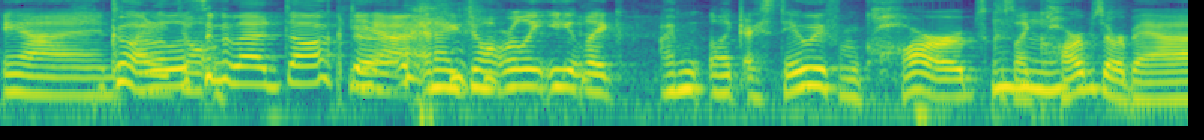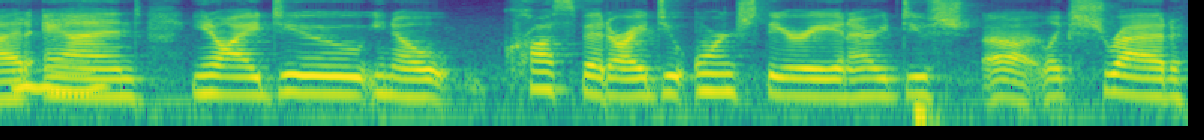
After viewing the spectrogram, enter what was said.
and Gotta I listen to that doctor. yeah, and I don't really eat like I'm like I stay away from carbs because Mm-hmm. like carbs are bad, and you know I do you know CrossFit or I do Orange Theory and I do sh- uh, like shred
